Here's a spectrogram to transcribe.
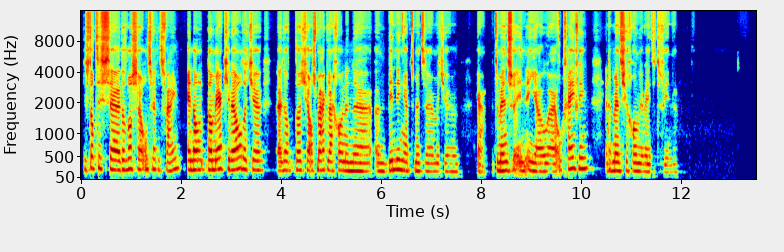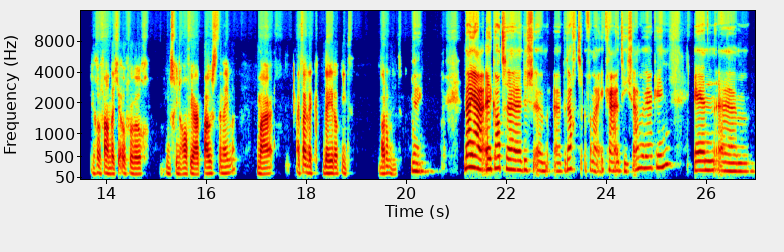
dus dat, is, uh, dat was ontzettend fijn. En dan, dan merk je wel dat je, dat, dat je als makelaar gewoon een, een binding hebt met, met, je, ja, met de mensen in, in jouw omgeving. En dat mensen je gewoon weer weten te vinden. Je gaf aan dat je overwoog misschien een half jaar pauze te nemen. Maar uiteindelijk deed je dat niet. Waarom niet? Nee. Nou ja, ik had uh, dus uh, bedacht van nou, ik ga uit die samenwerking. En um,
